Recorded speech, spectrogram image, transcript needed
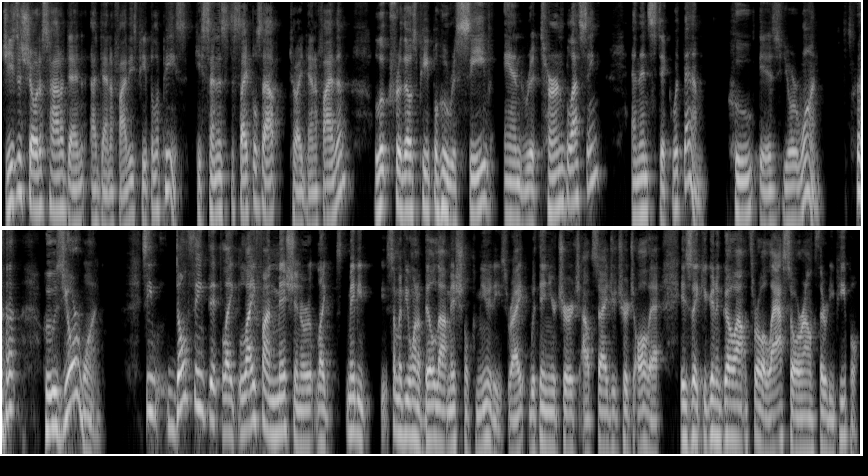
Jesus showed us how to then identify these people of peace. He sent his disciples out to identify them, look for those people who receive and return blessing, and then stick with them. Who is your one? Who's your one? See, don't think that like life on mission, or like maybe some of you want to build out missional communities, right? Within your church, outside your church, all that is like you're going to go out and throw a lasso around 30 people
